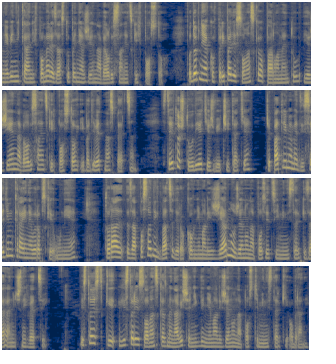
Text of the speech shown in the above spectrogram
nevyniká ani v pomere zastúpenia žien na veľvyslaneckých postoch. Podobne ako v prípade slovenského parlamentu je žien na veľvyslaneckých postoch iba 19 Z tejto štúdie tiež vyčítate, že patríme medzi 7 krajín Európskej únie, ktorá za posledných 20 rokov nemali žiadnu ženu na pozícii ministerky zahraničných vecí. V histórii Slovenska sme navyše nikdy nemali ženu na poste ministerky obrany.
